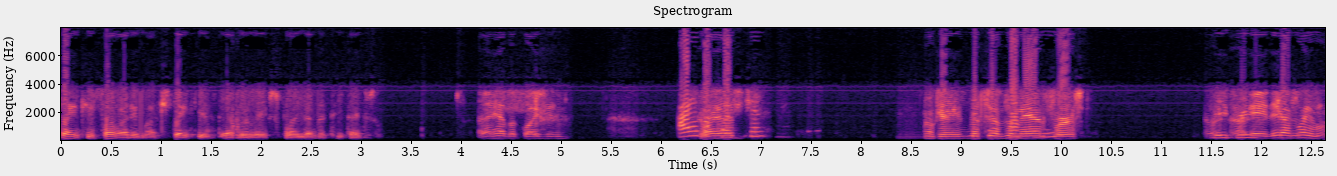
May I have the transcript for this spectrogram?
Thank you so very much. Thank you. That really explained everything. Thanks. I have a question. I have Go a ahead. question. Okay, let's have the man first. D3, okay, this Is,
